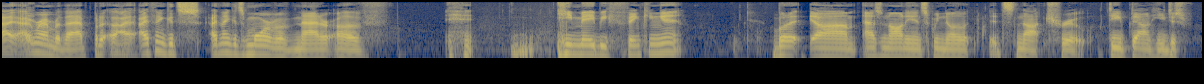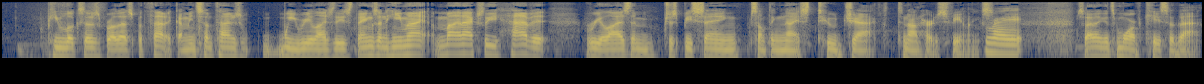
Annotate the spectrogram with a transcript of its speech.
I, I remember that, but I, I think it's I think it's more of a matter of he, may be thinking it, but um, as an audience, we know it's not true. Deep down, he just he looks at his brother as pathetic. I mean, sometimes we realize these things, and he might might actually have it realized and just be saying something nice to Jack to not hurt his feelings. Right. So I think it's more of a case of that.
